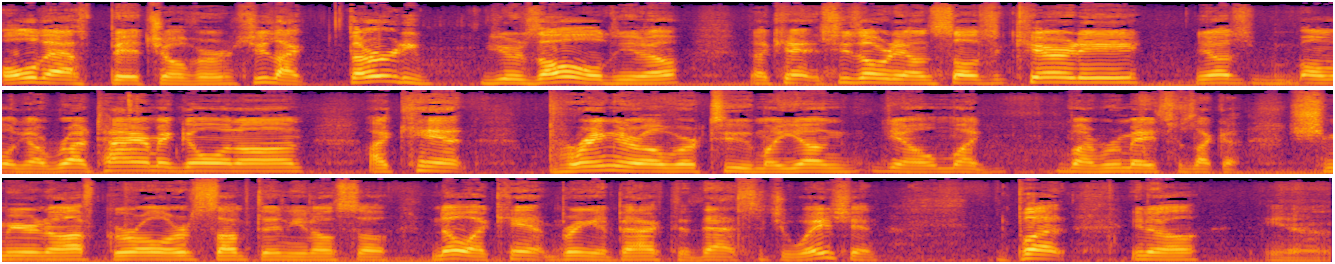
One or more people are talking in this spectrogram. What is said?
old ass bitch over. She's like 30 years old, you know. I can't. She's already on Social Security. You know, it's almost got retirement going on. I can't bring her over to my young, you know, my my roommates was like a Smirnoff girl or something, you know. So no, I can't bring it back to that situation. But you know, you know,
